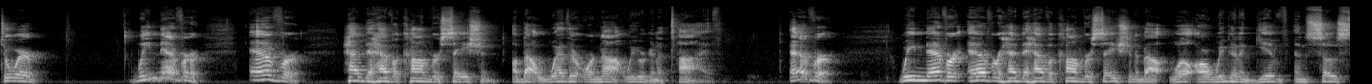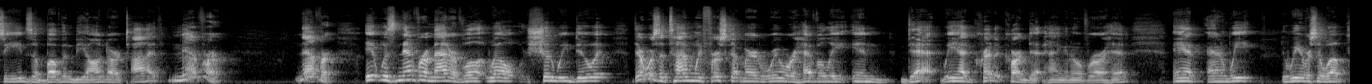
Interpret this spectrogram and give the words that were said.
to where we never ever had to have a conversation about whether or not we were going to tithe. Ever. We never ever had to have a conversation about, well, are we going to give and sow seeds above and beyond our tithe? Never. Never. It was never a matter of, well, well, should we do it? There was a time when we first got married where we were heavily in debt. We had credit card debt hanging over our head, and and we we ever say, well,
